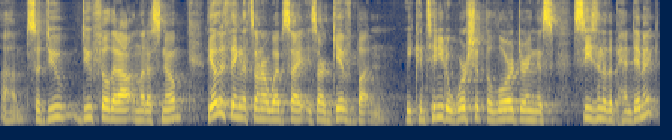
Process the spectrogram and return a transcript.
Um, so do, do fill that out and let us know. The other thing that's on our website is our give button. We continue to worship the Lord during this season of the pandemic,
